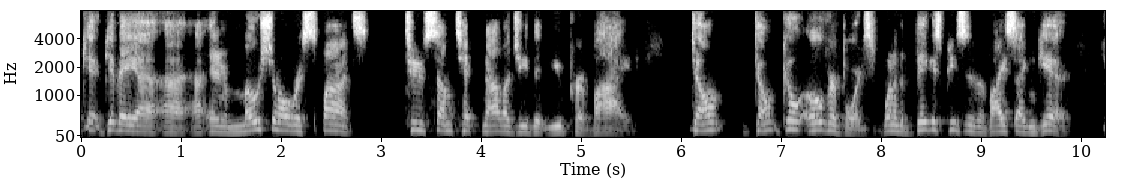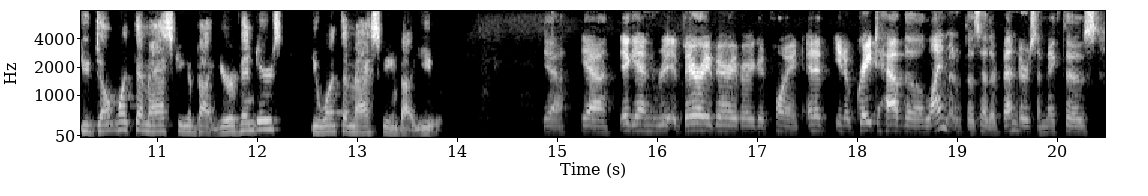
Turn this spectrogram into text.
give a, a, a, an emotional response to some technology that you provide. Don't don't go overboard. It's one of the biggest pieces of advice I can give. You don't want them asking about your vendors. You want them asking about you. Yeah, yeah. Again, re- very, very, very good point. And it, you know, great to have the alignment with those other vendors and make those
